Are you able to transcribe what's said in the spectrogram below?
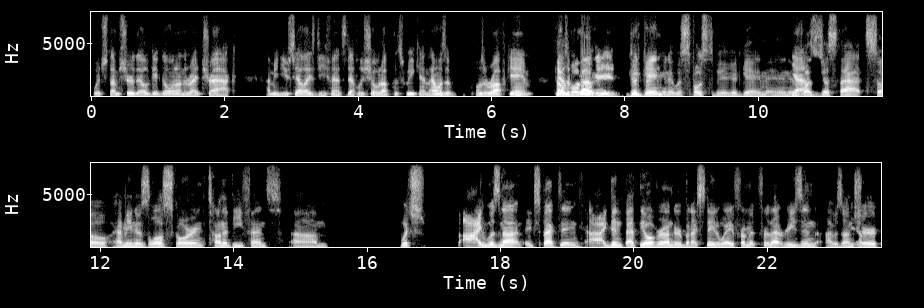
which I'm sure they'll get going on the right track. I mean, UCLA's defense definitely showed up this weekend. That was a that was a rough game. That Yeah, was a well, that- game. good game, and it was supposed to be a good game, and it Yeah. was just that. So I mean, it was low scoring, ton of defense, um, which I was not expecting. I didn't bet the over under, but I stayed away from it for that reason. I was unsure.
